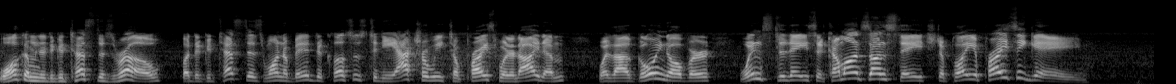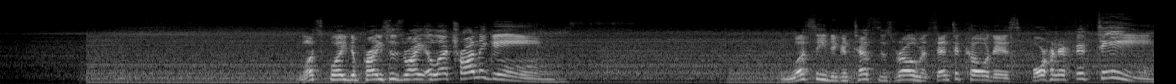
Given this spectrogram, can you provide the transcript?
Welcome to the contestants row, but the contestants want to bid the closest to the actual retail price for an item without going over wins today to come on stage to play a pricey game. Let's play the Price is Right electronic game. Let's see, the contestants row with center code is 415.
